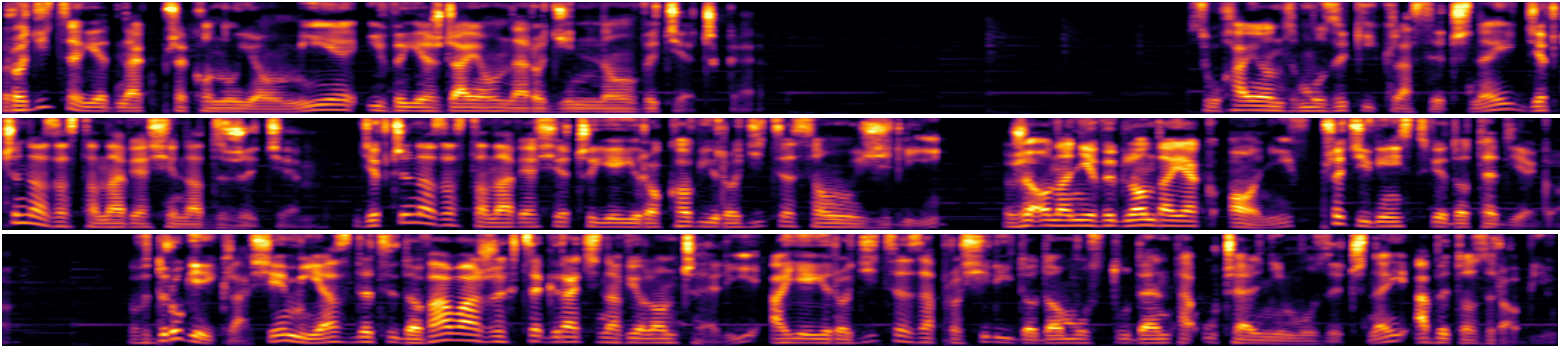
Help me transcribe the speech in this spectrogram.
Rodzice jednak przekonują Mię i wyjeżdżają na rodzinną wycieczkę. Słuchając muzyki klasycznej, dziewczyna zastanawia się nad życiem. Dziewczyna zastanawia się, czy jej rokowi rodzice są źli, że ona nie wygląda jak oni, w przeciwieństwie do Tediego. W drugiej klasie Mia zdecydowała, że chce grać na wiolonczeli, a jej rodzice zaprosili do domu studenta uczelni muzycznej, aby to zrobił.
